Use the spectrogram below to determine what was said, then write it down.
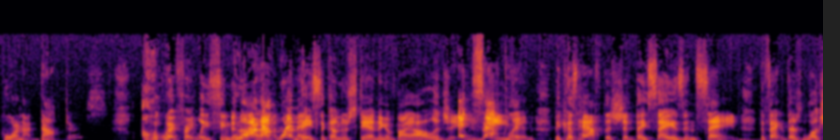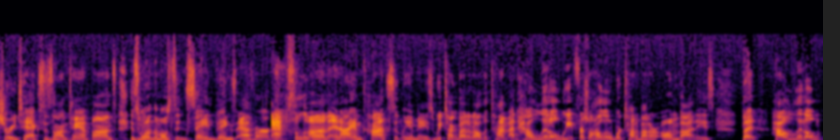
who are not doctors, quite frankly, seem to Who not not have women. a basic understanding of biology. Exactly. Even, because half the shit they say is insane. The fact that there's luxury taxes on tampons is one of the most insane things ever. Absolutely. Um, and I am constantly amazed. We talk about it all the time at how little we, first of all, how little we're taught about our own bodies, but how little,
